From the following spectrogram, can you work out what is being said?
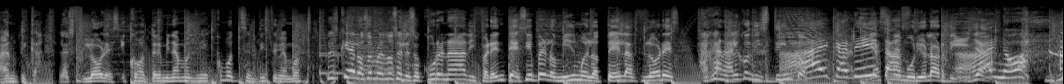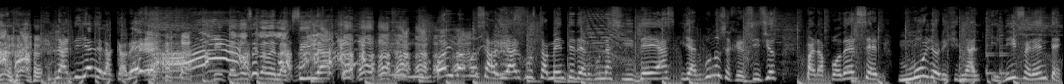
Romántica, las flores. Y cuando terminamos dije, ¿cómo te sentiste, mi amor? Pues es que a los hombres no se les ocurre nada diferente. Siempre lo mismo, el hotel, las flores. Hagan algo distinto. ¡Ay, Carlitos! Ya se me murió la ardilla. ¡Ay, no! la ardilla de la cabeza. Quitándose la de la axila. Hoy vamos a hablar justamente de algunas ideas y algunos ejercicios para poder ser muy original y diferente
